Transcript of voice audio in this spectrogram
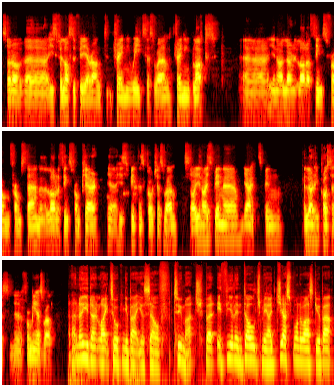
sort of uh, his philosophy around training weeks as well, training blocks. Uh, you know, I learned a lot of things from from Stan and a lot of things from Pierre, yeah, his fitness coach as well. So you know, it's been uh, yeah, it's been a learning process uh, for me as well. And I know you don't like talking about yourself too much, but if you'll indulge me, I just want to ask you about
